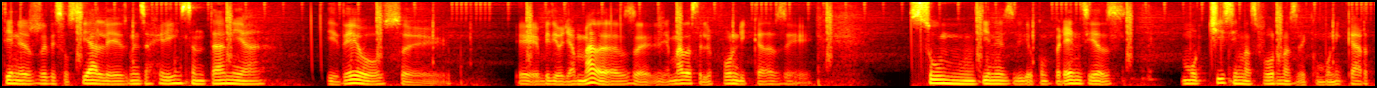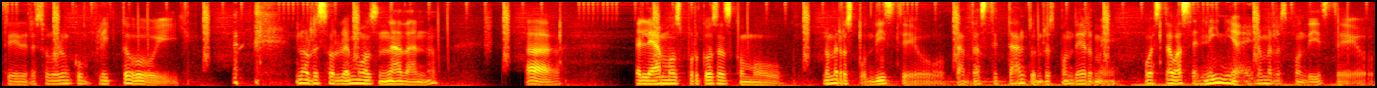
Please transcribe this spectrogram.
tienes redes sociales, mensajería instantánea, videos, eh, eh, videollamadas, eh, llamadas telefónicas, Zoom, tienes videoconferencias, muchísimas formas de comunicarte, de resolver un conflicto y no resolvemos nada, ¿no? Ah, peleamos por cosas como no me respondiste o tardaste tanto en responderme o estabas en línea y no me respondiste o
